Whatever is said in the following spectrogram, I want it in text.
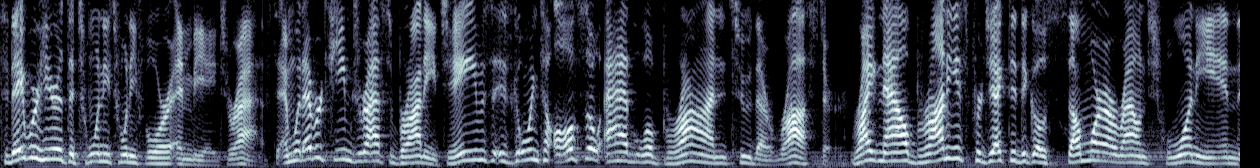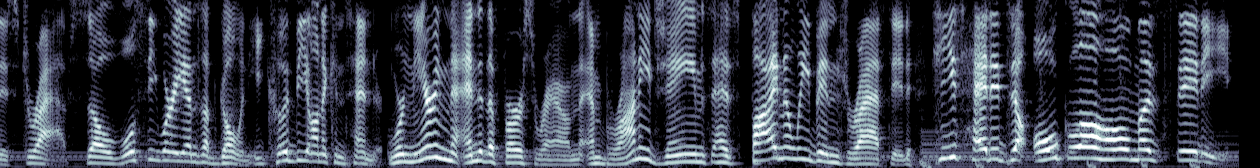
Today we're here at the 2024 NBA Draft, and whatever team drafts Bronny James is going to also add LeBron to their roster. Right now, Bronny is projected to go somewhere around 20 in this draft, so we'll see where he ends up going. He could be on a contender. We're nearing the end of the first round, and Bronny James has finally been drafted. He's headed to Oklahoma City.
